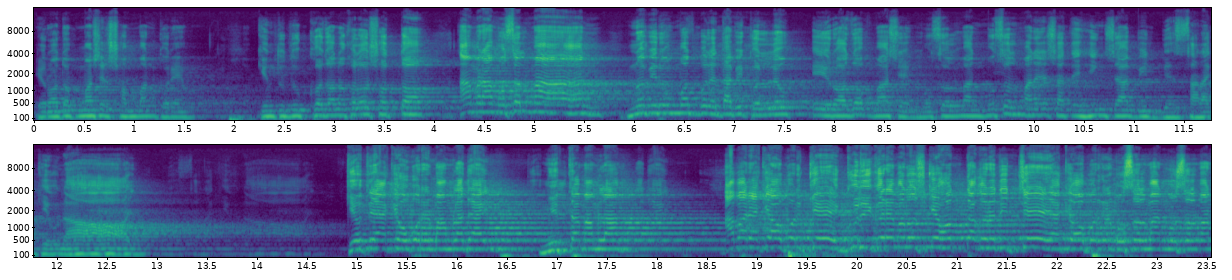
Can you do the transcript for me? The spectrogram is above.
এই রজব মাসের সম্মান করে। কিন্তু দুঃখজনক হলেও সত্য, আমরা মুসলমান, নবীর উম্মত বলে দাবি করলেও এই রজব মাসে মুসলমান মুসলমানের সাথে হিংসা বিদ্বেষ ছাড়া কেউ নাই। কেউ তো একে অপরের মামলা দেয়, মিথ্যা মামলা। আবার একে অপরকে গুলি করে মানুষকে হত্যা করে দিচ্ছে, একে অপরের মুসলমান মুসলমান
